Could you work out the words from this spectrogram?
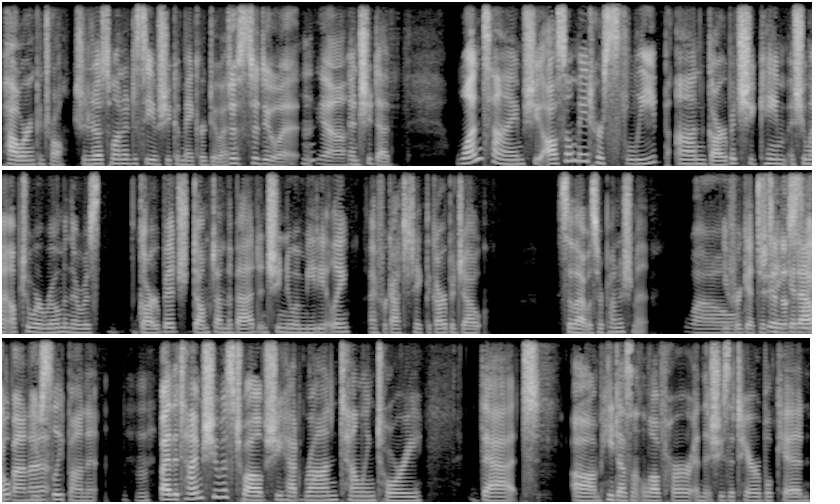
power and control. She just wanted to see if she could make her do it. Just to do it. Mhm. Yeah. and she did. One time, she also made her sleep on garbage. She came, she went up to her room, and there was garbage dumped on the bed, and she knew immediately. I forgot to take the garbage out, so that was her punishment. Wow. You forget to She take it out, you it? sleep on it. Mhm. By the time she was twelve, she had Ron telling Tori that um, he doesn't love her and that she's a terrible kid.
